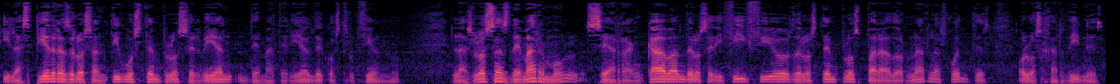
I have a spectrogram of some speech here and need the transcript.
y las piedras de los antiguos templos servían de material de construcción. Las losas de mármol se arrancaban de los edificios, de los templos para adornar las fuentes o los jardines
